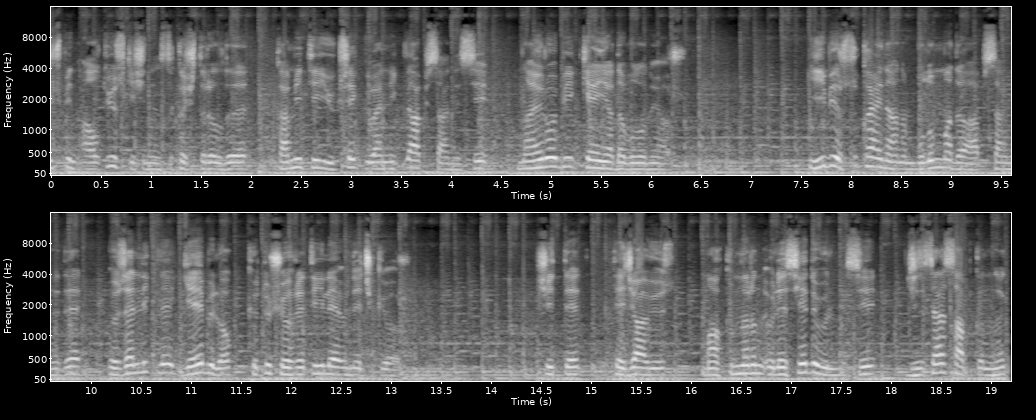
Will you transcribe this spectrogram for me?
3600 kişinin sıkıştırıldığı Kamiti Yüksek Güvenlikli Hapishanesi Nairobi, Kenya'da bulunuyor. İyi bir su kaynağının bulunmadığı hapishanede özellikle G blok kötü şöhretiyle öne çıkıyor. Şiddet, tecavüz, mahkumların ölesiye dövülmesi, cinsel sapkınlık,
